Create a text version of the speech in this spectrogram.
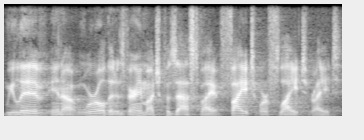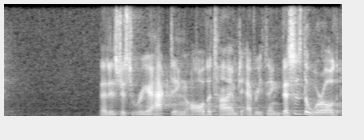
We live in a world that is very much possessed by fight or flight, right? That is just reacting all the time to everything. This is the world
